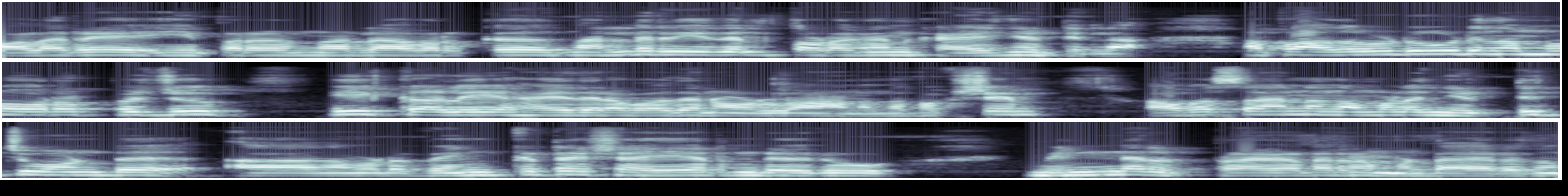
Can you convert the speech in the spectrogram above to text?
വളരെ ഈ പറയുന്ന പോലെ അവർക്ക് നല്ല രീതിയിൽ തുടങ്ങാൻ കഴിഞ്ഞിട്ടില്ല. അപ്പൊ അതോടുകൂടി നമ്മൾ ഉറപ്പിച്ചു ഈ കളി ഹൈദരാബാദിനുള്ളതാണെന്ന്. പക്ഷേ അവസാനം നമ്മളെ ഞെട്ടിച്ചുകൊണ്ട് നമ്മുടെ വെങ്കടേഷ് അയ്യറിന്റെ ഒരു മിന്നൽ പ്രകടനം ഉണ്ടായിരുന്നു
